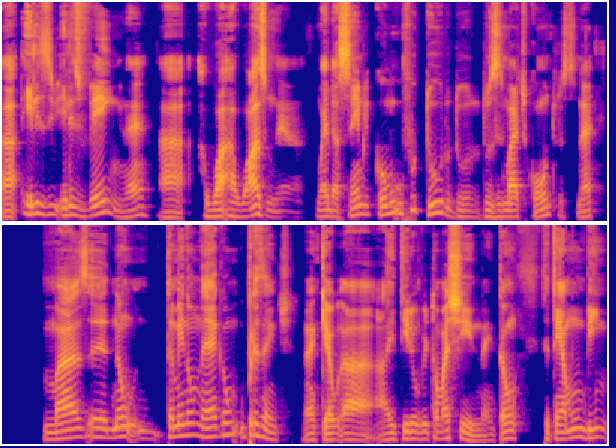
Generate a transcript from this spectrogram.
uh, eles, eles veem né, a, a, a WASM, né, WebAssembly, como o futuro do, dos smart contracts, né? Mas eh, não, também não negam o presente, né, que é a, a Ethereum Virtual Machine. Né? Então, você tem a Mumbin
